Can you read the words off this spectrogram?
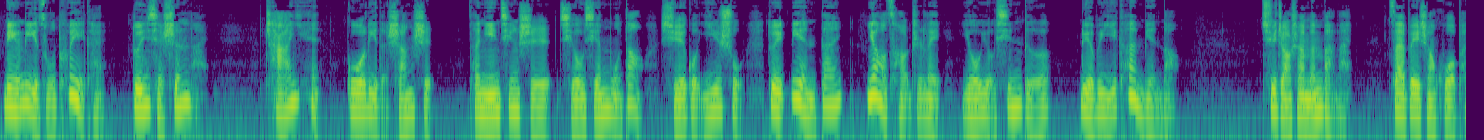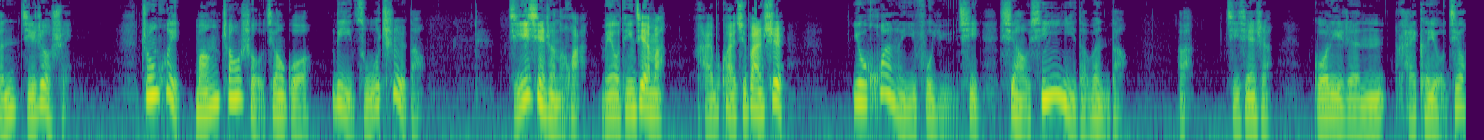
令立足退开，蹲下身来查验郭丽的伤势。他年轻时求仙慕道，学过医术，对炼丹药草之类犹有心得。略微一看，便道：‘去找扇门板来，再备上火盆及热水。’”钟会忙招手叫过立足，赤道：“吉先生的话没有听见吗？还不快去办事！”又换了一副语气，小心翼翼的问道：“啊，吉先生，国里人还可有救？”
